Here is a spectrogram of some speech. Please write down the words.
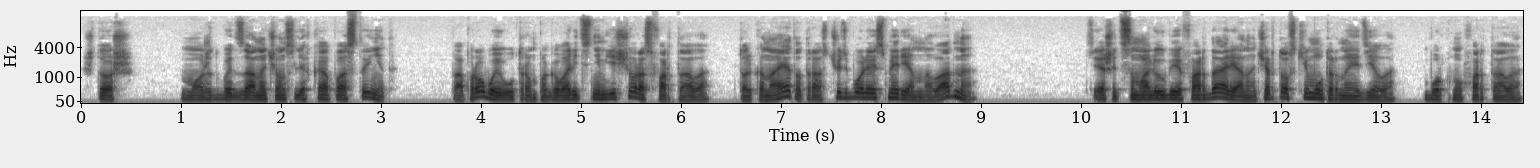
Что ж, может быть, за ночь он слегка поостынет? Попробуй утром поговорить с ним еще раз, Фортала, только на этот раз чуть более смиренно, ладно? Тешить самолюбие Фардариана — чертовски муторное дело, буркнул Фортала.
